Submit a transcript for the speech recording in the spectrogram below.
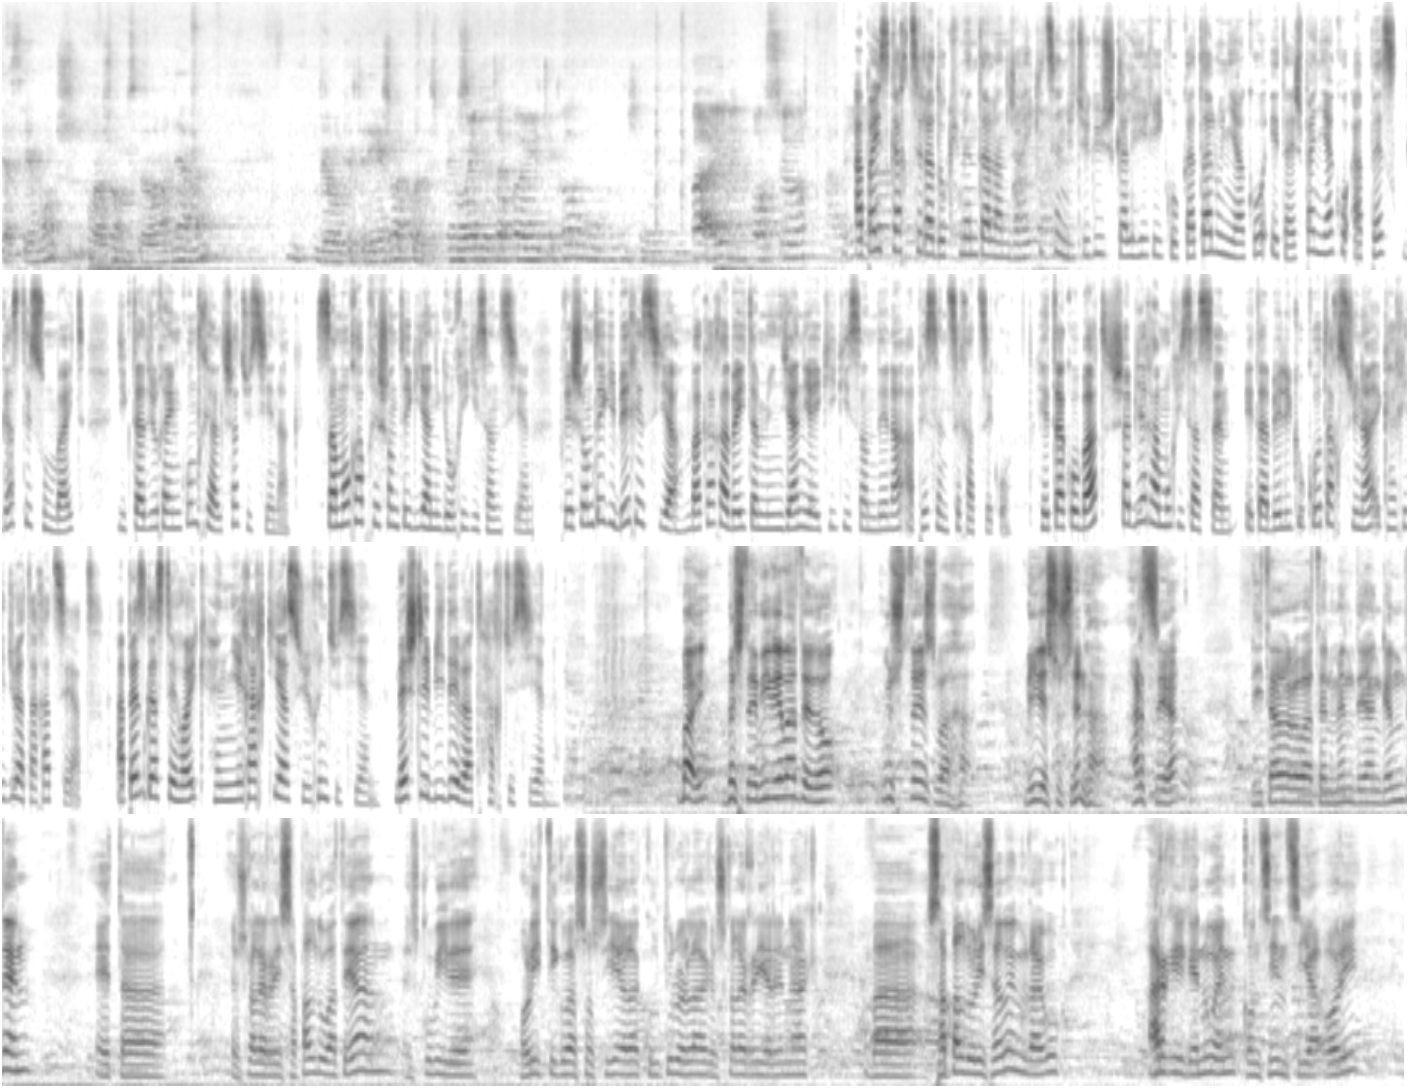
que hacíamos a las 11 de la mañana de lo que tenías bajo la despensa. Goetako egiteko, ba, hemen, hor zeon, Apaiz kartzela dokumentalan jarrikitzen ditugu Euskal Herriko Kataluniako eta Espainiako apez gazte zunbait diktaduraen kontre altxatu zienak. Zamora presontegian igorrik izan zien. Presontegi berezia bakarra baita mundian jaikik izan dena apezen zerratzeko. Hetako bat, Xabier Amuriza zen eta belikuko tarzuna ekarri du atarratzeat. Apez gazte hoik hen hierarkia zuruntu zien. Beste bide bat hartu zien. bai, beste bide bat edo ustez, ba, bide zuzena hartzea, ditadore baten mendean geunden, eta Euskal Herri zapaldu batean, eskubide politikoa, soziala, kulturalak, Euskal Herriarenak, ba, zapalduri zauden, da guk argi genuen kontzientzia hori,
